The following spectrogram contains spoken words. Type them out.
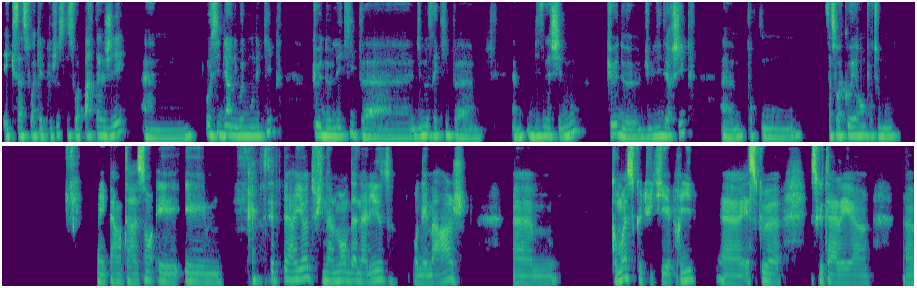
et que ça soit quelque chose qui soit partagé euh, aussi bien au niveau de mon équipe que de l'équipe euh, d'une autre équipe business chez nous que du leadership pour que ça soit cohérent pour tout le monde. Hyper intéressant. Et, et cette période finalement d'analyse au démarrage, Comment est-ce que tu t'y es pris? Euh, Est-ce que que tu es allé euh, euh,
